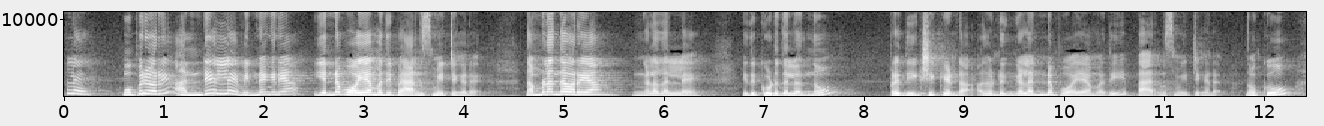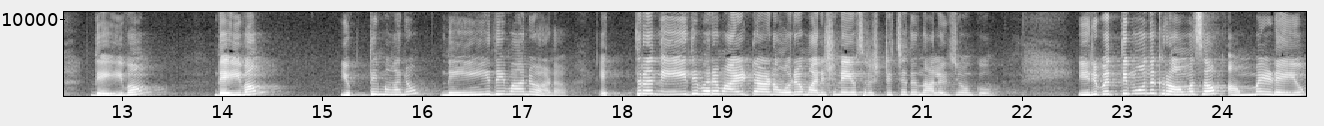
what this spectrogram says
അല്ലേ മൂപ്പര് പറയും എന്റെ അല്ലേ പിന്നെ എങ്ങനെയാ എന്നെ പോയാൽ മതി പാരൻസ് മീറ്റിങ്ങിന് നമ്മളെന്താ പറയാ? നിങ്ങളതല്ലേ. ഇത് കൂടുതലൊന്നും പ്രതീക്ഷിക്കേണ്ട. അതുകൊണ്ട് നിങ്ങൾ തന്നെ പോയാൽ മതി പാരൻസ് മീറ്റിങ്ങിന് നോക്കൂ. ദൈവം ദൈവം യുക്തിമാനവും നീതിമാനുമാണ്. എത്ര നീതിപരമായിട്ടാണ് ഓരോ മനുഷ്യനെയും സൃഷ്ടിച്ചത് എന്ന് ആലോചിച്ച് നോക്കൂ. ഇരുപത്തിമൂന്ന് ക്രോമസോം അമ്മയുടെയും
